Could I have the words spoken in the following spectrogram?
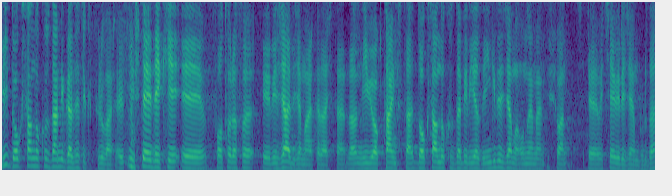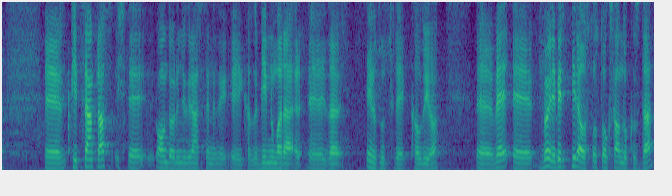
Bir 99'dan bir gazete küpürü var. E, 3D'deki e, fotoğrafı e, rica edeceğim arkadaşlar. New York Times'ta 99'da bir yazı İngilizce ama onu hemen şu an e, çevireceğim burada. E, Pete Sampras işte 14. Grand Slam'ini e, kazanıyor. Bir numara e, en uzun süre kalıyor. E, ve e, böyle bir 1 Ağustos 99'da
